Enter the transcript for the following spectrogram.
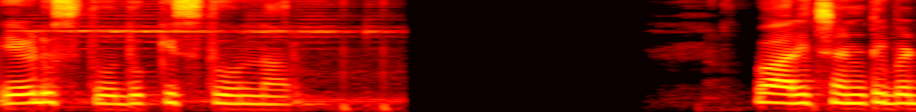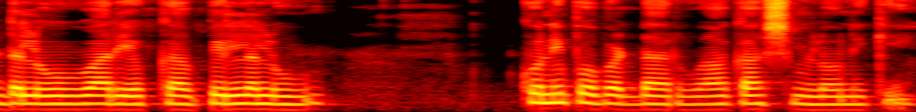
ఏడుస్తూ దుఃఖిస్తూ ఉన్నారు. వారి చంటి బిడ్డలు వారి యొక్క పిల్లలు కొనిపోబడ్డారు ఆకాశంలోనికి.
